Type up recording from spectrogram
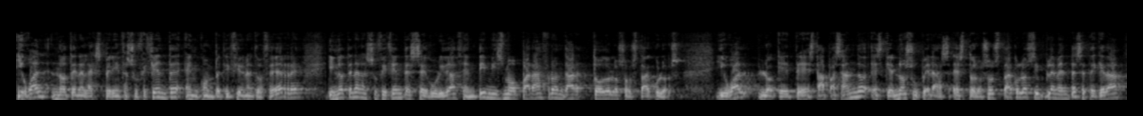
Igual no tiene la experiencia suficiente en competiciones de OCR y no tiene la suficiente seguridad en ti mismo para afrontar todos los obstáculos. Igual lo que te está pasando es que no superas estos los obstáculos, simplemente se te queda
